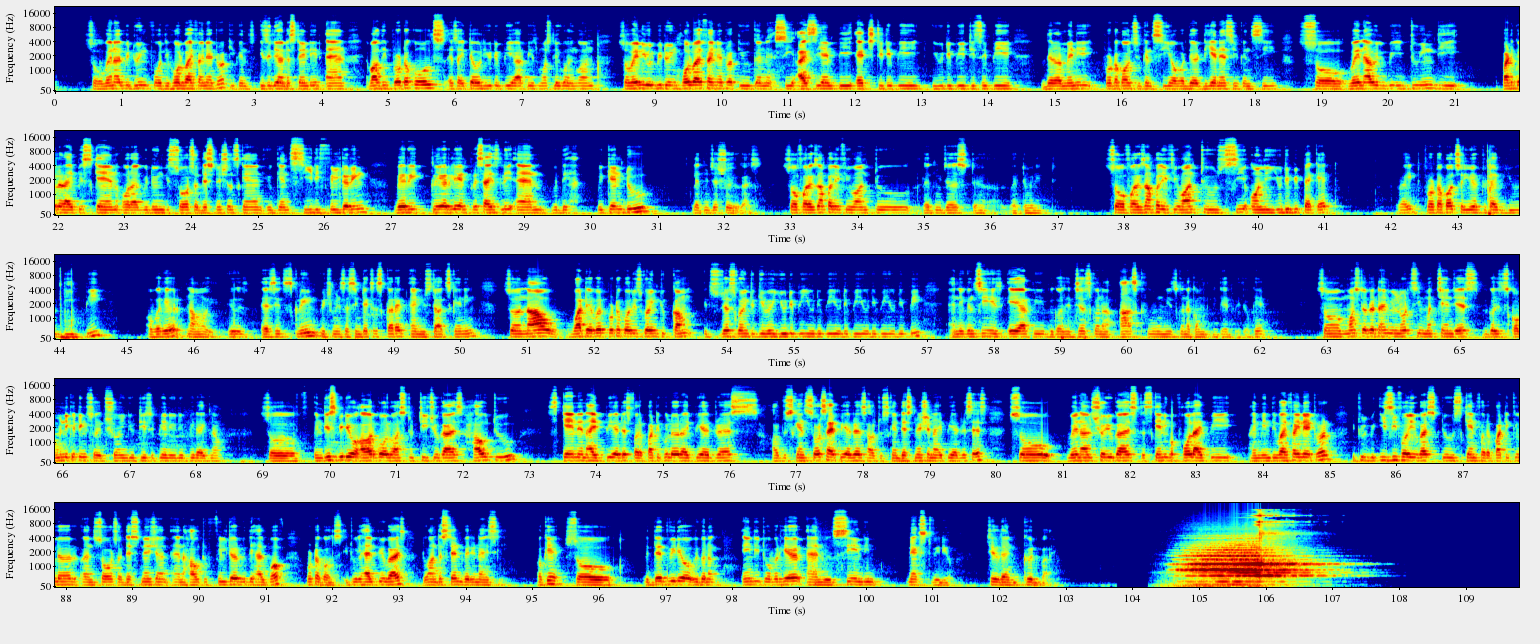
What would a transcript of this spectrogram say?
So when I'll be doing for the whole Wi-Fi network you can easily understand it. And about the protocols as I told you UDP ARP is mostly going on. So when you will be doing whole Wi-Fi network you can see ICMP HTTP UDP TCP there are many protocols you can see over there. DNS you can see. So when I will be doing the particular IP scan or I'll be doing the source or destination scan you can see the filtering very clearly and precisely and with the we can do let me just show you guys. So for example if you want to let me just uh, wait a minute. So for example if you want to see only UDP packet right protocol so you have to type UDP over here. Now as it's green which means the syntax is correct and you start scanning so now whatever protocol is going to come it's just going to give a udp udp udp udp udp and you can see his arp because it's just gonna ask whom he's gonna communicate with okay so most of the time you'll not see much changes because it's communicating so it's showing you tcp and udp right now so in this video our goal was to teach you guys how to scan an IP address for a particular IP address, how to scan source IP address, how to scan destination IP addresses so when i'll show you guys the scanning of whole ip i mean the wi-fi network it will be easy for you guys to scan for a particular and source or destination and how to filter with the help of protocols. It will help you guys to understand very nicely. Okay? So with that video we're gonna end it over here and we'll see in the next video. Till then goodbye.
